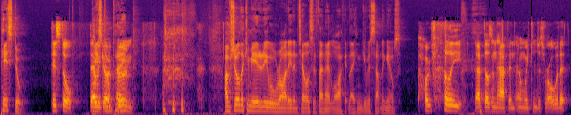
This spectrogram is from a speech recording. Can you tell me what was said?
pistol. Pistol. There Pistol we go. Pete. Boom. I'm sure the community will write in and tell us if they don't like it, they can give us something else. Hopefully that doesn't happen and we can just roll with it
